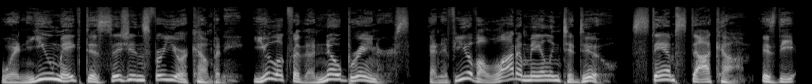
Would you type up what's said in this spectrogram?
When you make decisions for your company, you look for the no-brainers. And if you have a lot of mailing to do, stamps.com is the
